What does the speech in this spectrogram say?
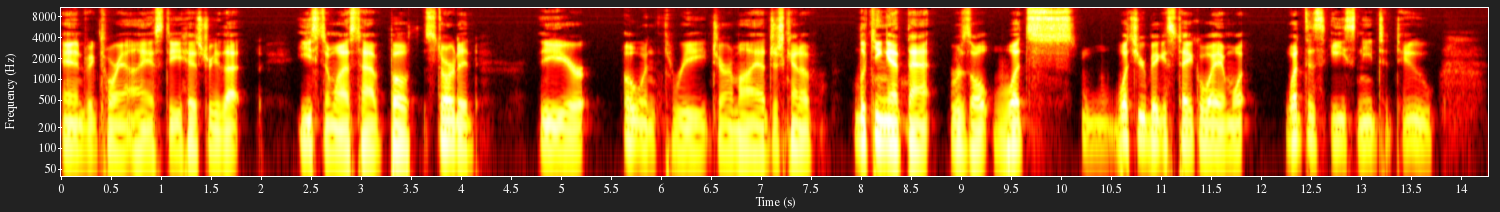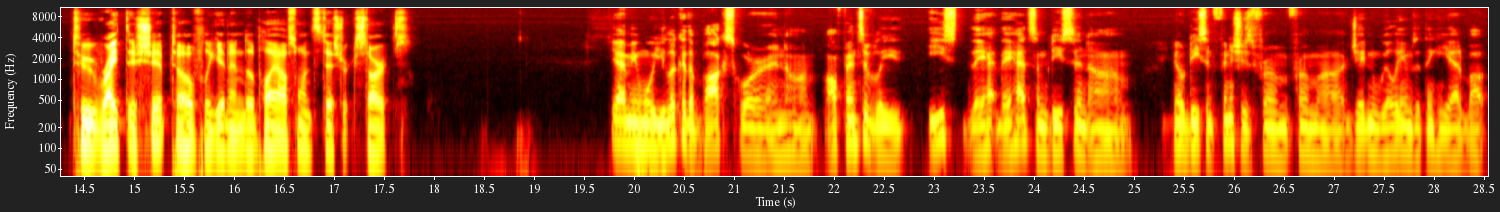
in Victoria ISD history that East and West have both started the year 0 and 3. Jeremiah, just kind of looking at that result, what's what's your biggest takeaway, and what what does East need to do to right this ship to hopefully get into the playoffs once district starts. Yeah, I mean, well, you look at the box score and um, offensively, East they had they had some decent um, you know decent finishes from from uh, Jaden Williams. I think he had about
